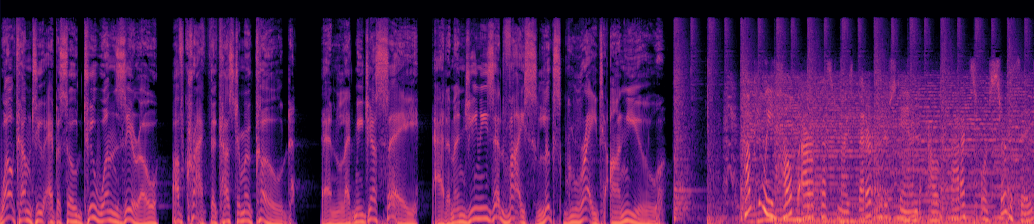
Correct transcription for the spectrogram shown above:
Welcome to episode 210 of Crack the Customer Code. And let me just say, Adam and Jeannie's advice looks great on you. How can we help our customers better understand our products or services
